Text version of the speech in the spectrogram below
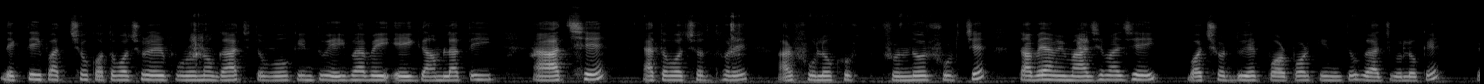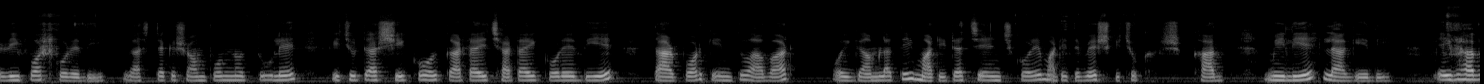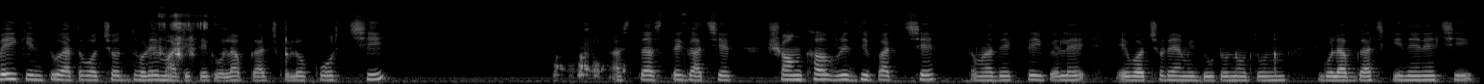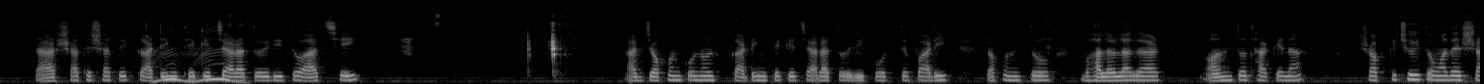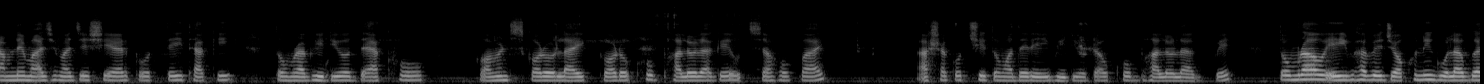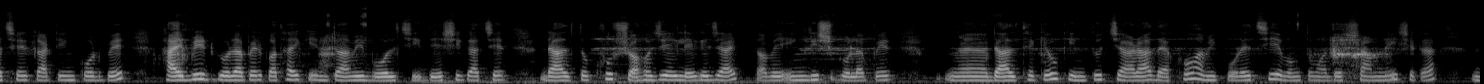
দেখতেই পাচ্ছ কত বছরের পুরনো গাছ। তবুও কিন্তু এইভাবেই এই গামলাতেই আছে এত বছর ধরে আর ফুলও খুব সুন্দর ফুটছে। তবে আমি মাঝে মাঝেই বছর দুয়েক পর পর কিন্তু গাছগুলোকে রিপোর্ট করে দিই। গাছটাকে সম্পূর্ণ তুলে কিছুটা শিকড় কাটাই ছাটাই করে দিয়ে তারপর কিন্তু আবার ওই গামলাতেই মাটিটা চেঞ্জ করে মাটিতে বেশ কিছু খাদ মিলিয়ে লাগিয়ে দিই। এইভাবেই কিন্তু এত বছর ধরে মাটিতে গোলাপ গাছগুলো করছি। আস্তে আস্তে গাছের সংখ্যাও বৃদ্ধি পাচ্ছে। তোমরা দেখতেই পেলে এবছরে আমি দুটো নতুন গোলাপ গাছ কিনে এনেছি। তার সাথে সাথে কাটিং থেকে চারা তৈরি তো আছেই। আর যখন কোনো কাটিং থেকে চারা তৈরি করতে পারি তখন তো ভালো লাগার অন্ত থাকে না। সব কিছুই তোমাদের সামনে মাঝে মাঝে শেয়ার করতেই থাকি। তোমরা ভিডিও দেখো কমেন্টস করো লাইক করো, খুব ভালো লাগে, উৎসাহ পায়। আশা করছি তোমাদের এই ভিডিওটাও খুব ভালো লাগবে। তোমরাও এইভাবে যখনই গোলাপ গাছের কাটিং করবে হাইব্রিড গোলাপের কথাই কিন্তু আমি বলছি। দেশি গাছের ডাল তো খুব সহজেই লেগে যায়, তবে ইংলিশ গোলাপের ডাল থেকেও কিন্তু চারা দেখো আমি করেছি এবং তোমাদের সামনেই সেটা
